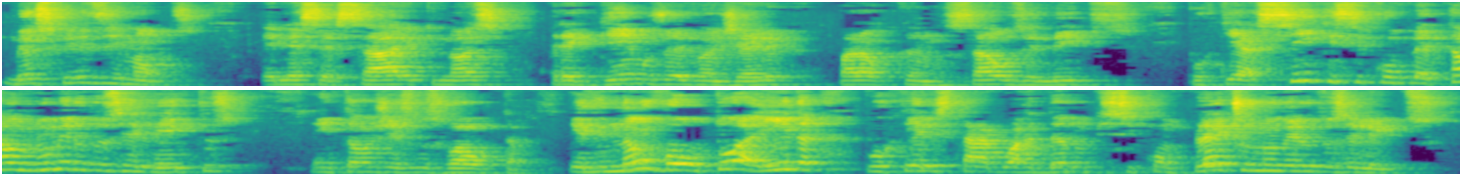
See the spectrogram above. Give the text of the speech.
Meus queridos irmãos, é necessário que nós preguemos o Evangelho para alcançar os eleitos porque assim que se completar o número dos eleitos, então Jesus volta. Ele não voltou ainda porque ele está aguardando que se complete o número dos eleitos.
